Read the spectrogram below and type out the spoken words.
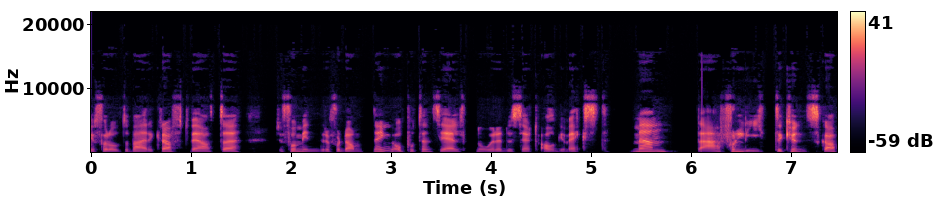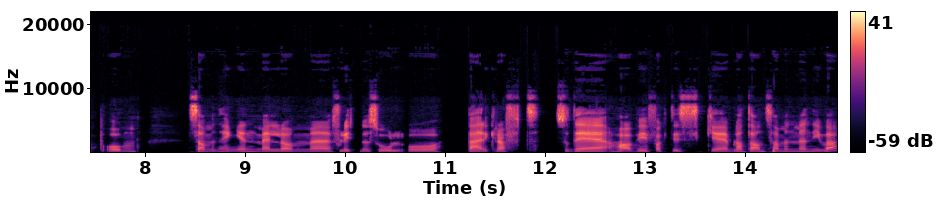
i forhold til bærekraft, ved at du får mindre fordampning og potensielt noe redusert algevekst. Men det er for lite kunnskap om sammenhengen mellom flytende sol og bærekraft. Så det har vi faktisk eh, bl.a. sammen med NIVA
